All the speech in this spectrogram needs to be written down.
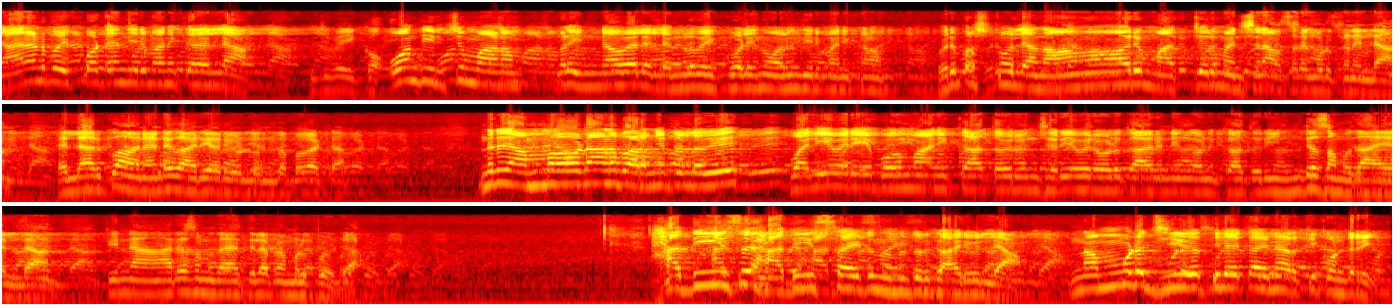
ഞാനാണ് ബൈക്കോട്ടെ എന്ന് തീരുമാനിക്കലല്ല ബൈക്കോ. ഓൻ തിരിച്ചും വേണം. നിങ്ങൾ ഇന്നോവയിലല്ല നിങ്ങൾ ബൈക്കോളിന്ന് ഓനും തീരുമാനിക്കണം. ഒരു പ്രശ്നമില്ല ആരും മറ്റൊരു മനുഷ്യന് അവസരം കൊടുക്കണില്ല. എല്ലാവർക്കും അവനെ കാര്യം അറിയുള്ളൂ. എന്തപ്പോ കേട്ടാ? എന്നിട്ട് നമ്മളോടാണ് പറഞ്ഞിട്ടുള്ളത് വലിയവരെ ബഹുമാനിക്കാത്തവരും ചെറിയവരോട് കാരുണ്യം കാണിക്കാത്തവരും ഇന്റെ സമുദായമല്ല. പിന്നെ ആരെ സമുദായത്തിലപ്പോ നമ്മൾ പെടുക? ഹദീസ് ഹദീസായിട്ട് നിന്നിട്ടൊരു കാര്യമില്ല. നമ്മുടെ ജീവിതത്തിലേക്ക് അതിനെ ഇറക്കിക്കൊണ്ടിരിക്കും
